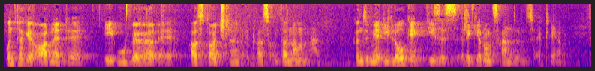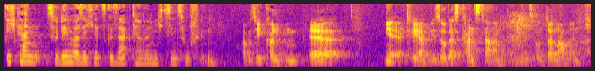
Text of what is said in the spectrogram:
untergeordnete EU-Behörde aus Deutschland etwas unternommen hat. Können Sie mir die Logik dieses Regierungshandelns erklären? Ich kann zu dem, was ich jetzt gesagt habe, nichts hinzufügen. Aber Sie könnten äh, mir erklären, wieso das Kanzleramt nichts unternommen hat.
